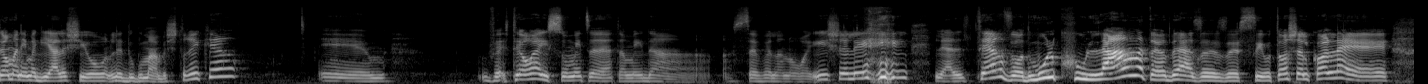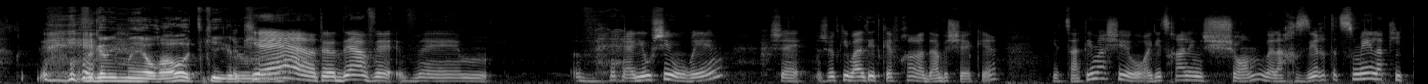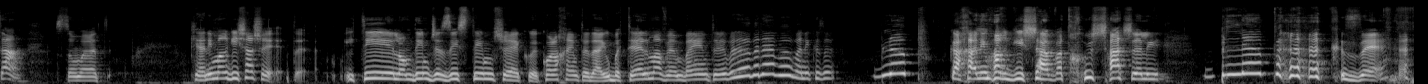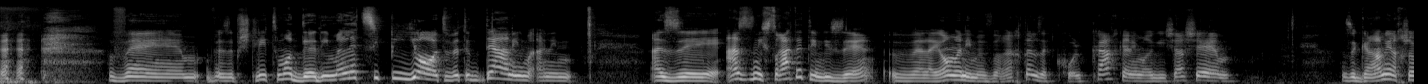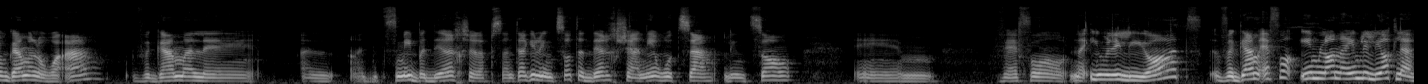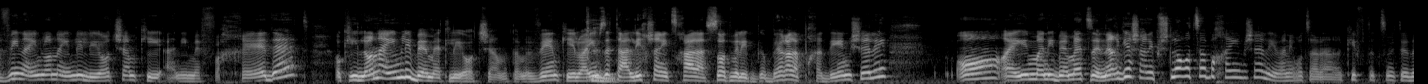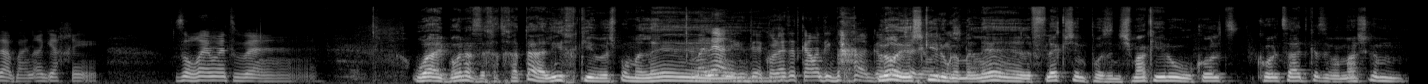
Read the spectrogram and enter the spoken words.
פתאום אני מגיעה לשיעור, לדוגמה, בשטריקר, אמ, ותיאוריה יישומית זה היה תמיד הסבל הנוראי שלי, לאלתר, ועוד מול כולם, אתה יודע, זה, זה סיוטו של כל... אה, וגם עם אה, הוראות, כאילו. כן, אתה יודע, ו... ו... והיו שיעורים שפשוט קיבלתי התקף חרדה בשקט. יצאתי מהשיעור, הייתי צריכה לנשום ולהחזיר את עצמי לכיתה. זאת אומרת, כי אני מרגישה ש... איתי לומדים ג'אזיסטים שכל החיים, אתה יודע, היו בתלמה, והם באים, ואני כזה, בלופ. ככה אני מרגישה בתחושה שלי, בלופ, כזה. ו... וזה פשוט להתמודד עם מלא ציפיות, ואתה יודע, אני... אני... אז, אה, אז נסרטתי מזה, ועל היום אני מברכת על זה כל כך, כי אני מרגישה שזה גרם לי לחשוב גם על הוראה, וגם על, אה, על עצמי בדרך של הפסנתר, כאילו למצוא את הדרך שאני רוצה למצוא. אמ, ואיפה נעים לי להיות, וגם איפה, אם לא נעים לי להיות, להבין האם לא נעים לי להיות שם כי אני מפחדת, או כי לא נעים לי באמת להיות שם, אתה מבין? כאילו, האם כן. זה תהליך שאני צריכה לעשות ולהתגבר על הפחדים שלי, או האם אני באמת, זה אנרגיה שאני פשוט לא רוצה בחיים שלי, ואני רוצה להקיף את עצמי, אתה יודע, באנרגיה הכי זורמת ו... וואי, בואנה, זה חתיכת תהליך, כאילו, יש פה מלא... מלא, אני קולטת כמה דיבה. לא, יש כאילו גם. מלא רפלקשן פה, זה נשמע כאילו כל, כל צעד כזה ממש גם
